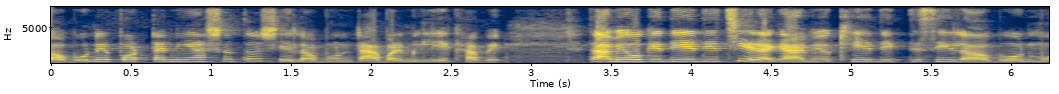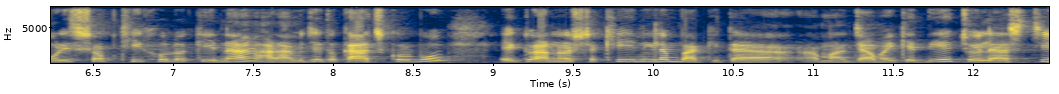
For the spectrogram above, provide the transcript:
লবণের পটটা নিয়ে আসো তো সেই লবণটা আবার মিলিয়ে খাবে। তা আমি ওকে দিয়ে দিচ্ছি, এর আগে আমিও খেয়ে দেখতেছি লবণ, মরিচ সব ঠিক হলো কি না আর আমি যেহেতু কাজ করব, একটু আনারসটা খেয়ে নিলাম, বাকিটা আমার জামাইকে দিয়ে চলে আসছি,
